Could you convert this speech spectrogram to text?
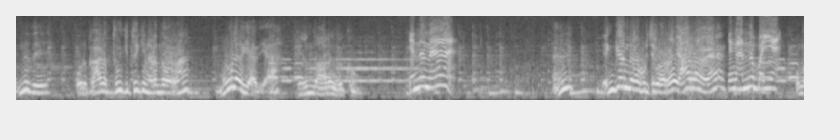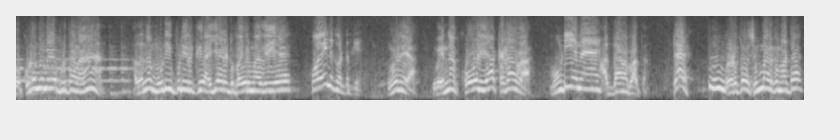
என்னது? ஒரு காலை தூக்கி தூக்கி நடந்து வர்றான்? மூல வியாதியா இருந்தாலும் இருக்கும். என்னண்ணே? எங்க இருந்து புடிச்சிட்டு வர்ற? யாரா அவன்? எங்க அண்ணன் பையன். உங்க குடும்பமே இப்படித்தானா? அதெல்லாம் முடி இப்படி இருக்கு. ஐயா ரெட்டு பயிர் மாதிரியே. கோயிலுக்கு விட்டுருக்கு இவனையா? இவன் என்ன கோழியா கடாவா? முடியண்ணே அதான பார்த்தேன். டேய், ஒரு இடத்துல சும்மா இருக்க மாட்டேன்.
